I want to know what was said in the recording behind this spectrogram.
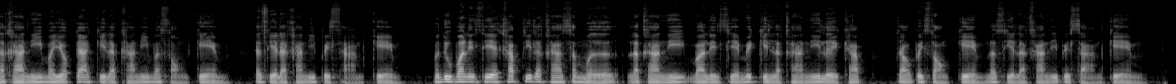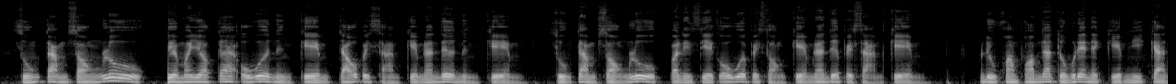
ราคานี้มายอร์ก้ากินราคานี้มา 2 เกม และเสียราคานี้ไป 3 เกม มาดูบาเลนเซียครับที่ราคาเสมอ ราคานี้บาเลนเซียไม่กินราคานี้เลยครับเจ้าไป 2 เกม และเสียราคานี้ไป 3 เกม สูงต่ำ2ลูก เดียวมายอร์ก้าโอเวอร์ 1 เกม เจ้าไป 3 เกมแลนเดอร์ 1 เกม สูงต่ำ 2 ลูกบาเลนเซียก็โอเวอร์ไป 2 เกมแลนเดอร์ไป 3 เกม มาดูความพร้อมด้านตัวผู้เล่นในเกมนี้กัน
